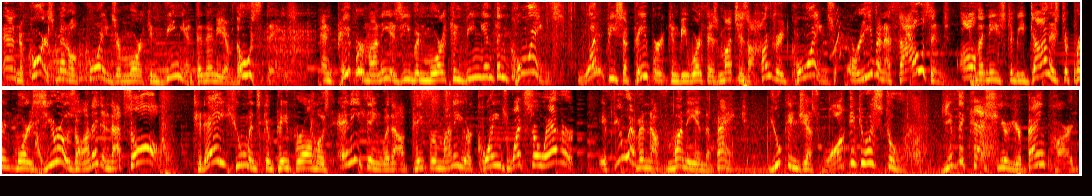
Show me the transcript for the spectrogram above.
And of course, metal coins are more convenient than any of those things. And paper money is even more convenient than coins. One piece of paper can be worth as much as a hundred coins, or even a thousand. All that needs to be done is to print more zeros on it, and that's all. Today, humans can pay for almost anything without paper money or coins whatsoever. If you have enough money in the bank, you can just walk into a store, give the cashier your bank card,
